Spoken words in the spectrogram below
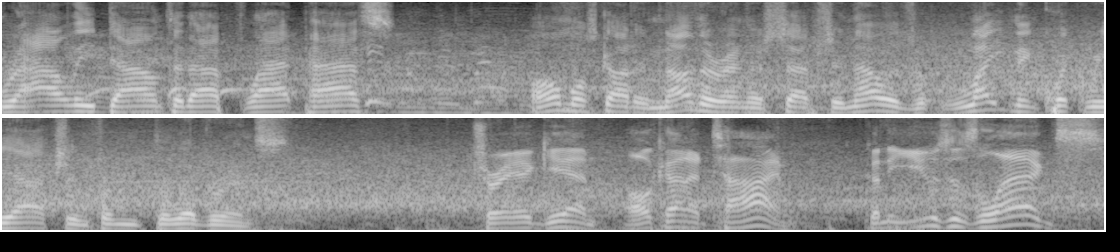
rallied down to that flat pass? Almost got another interception. That was lightning quick reaction from Deliverance. Trey again, all kind of time. Going to use his legs.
